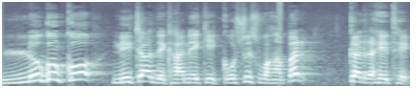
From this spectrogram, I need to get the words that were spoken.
लोगों को नीचा दिखाने की कोशिश वहाँ पर कर रहे थे।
